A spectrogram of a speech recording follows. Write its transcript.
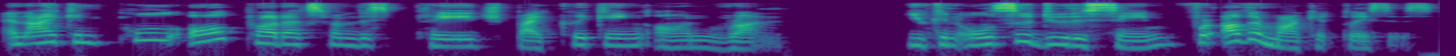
and I can pull all products from this page by clicking on Run. You can also do the same for other marketplaces.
